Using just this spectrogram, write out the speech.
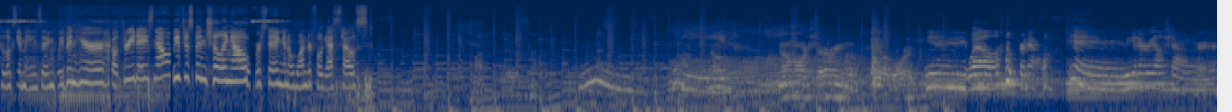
It looks amazing. We've been here about three days now. We've just been chilling out. We're staying in a wonderful guest house. Come on. No more sharing with a pail of water. Yay, well, for now. Yay, we get a real shower.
